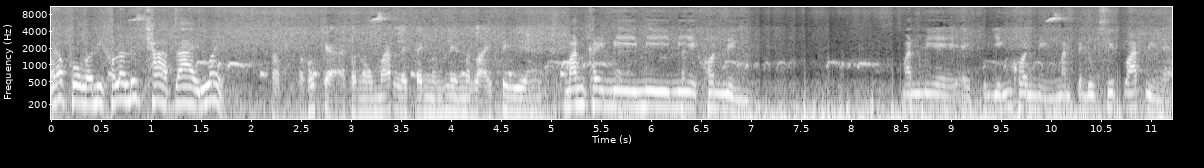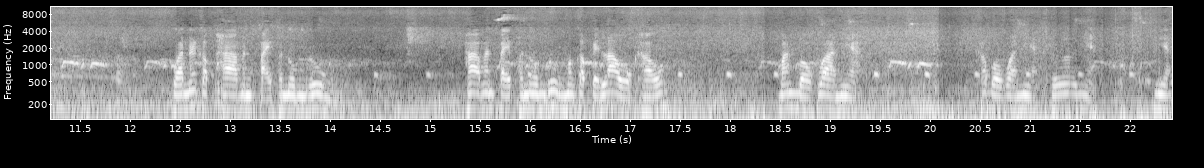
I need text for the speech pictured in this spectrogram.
แล้วพวกเรานี่เขาระลึกชาติได้ด้วย ครับแต่เขาแกะอัตโนมัติเลยเป็นมันเรียนมาหลายปีนะมันเคยมีมีมีคนหนึ่ง มันมีไอ้ผู้หญิงคนหนึ่ง มันเป็นลูกศิษย์วัดนี่แหละวันนั้นก็พามันไปพนมรุ่ง พามันไปพนมรุ่งมันก็ไปเล่าเขา มันบอกว่าเนี่ย เขาบอกว่าเนี่ยเธอเนี่ย เนี่ย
